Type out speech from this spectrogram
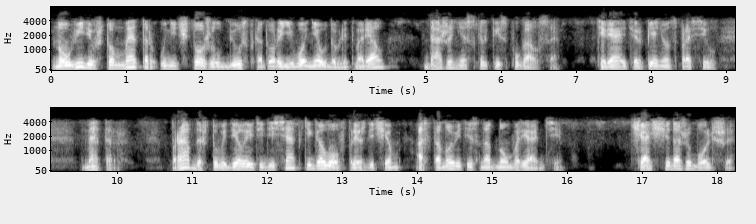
но увидев, что мэтр уничтожил бюст, который его не удовлетворял, даже несколько испугался. Теряя терпение, он спросил, «Мэтр, правда, что вы делаете десятки голов, прежде чем остановитесь на одном варианте?» «Чаще даже больше.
